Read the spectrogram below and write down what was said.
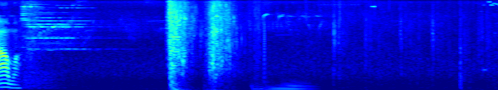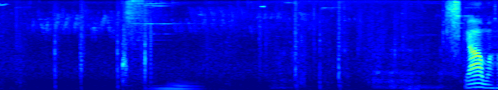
Calma. Calma.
